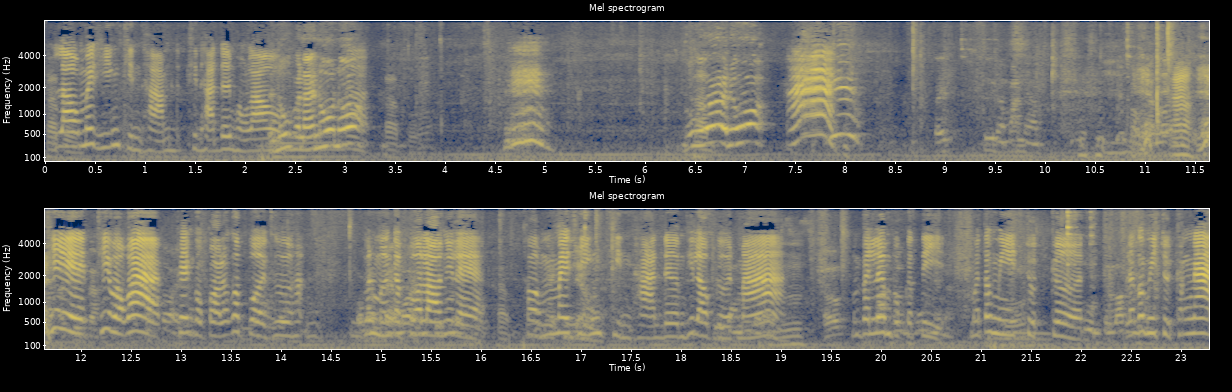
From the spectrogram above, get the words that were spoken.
ครับเราไม่ทิ้งถิ่นฐานถิ่นฐานเดิมของเราๆนุไปไหนนุนุครับผมนุเอ้ยนุอ่าไปซื้อน้ำมันนะครับ อ้าวที่ที่บอกว่าเพลงก่อนๆแล้วก็เปิดคือ มันเหมือนกับตัวเรานี่แหละครับเขาไม่ทิ้งถิ่นฐานเดิมที่เราเกิดมา อืมมันเป็นเรื่องปกติ มันต้องมีจุดเกิด แล้วก็มีจุดข้างหน้า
